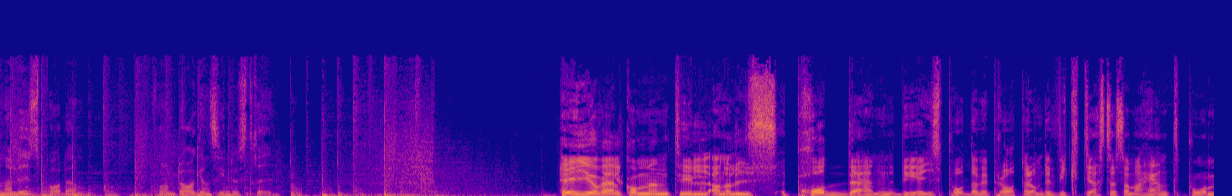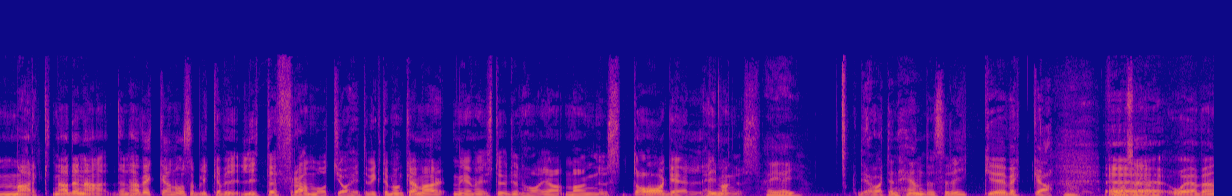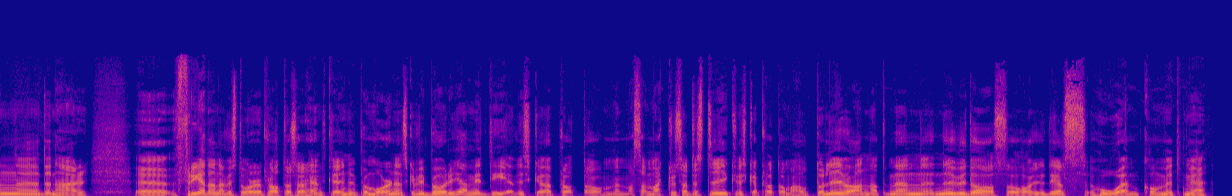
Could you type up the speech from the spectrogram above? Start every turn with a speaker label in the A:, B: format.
A: Analyspodden från Dagens Industri.
B: Hej och välkommen till Analyspodden, DIs podd där vi pratar om det viktigaste som har hänt på marknaderna den här veckan och så blickar vi lite framåt. Jag heter Viktor Munkhammar, med mig i studion har jag Magnus Dagel. Hej Magnus!
C: Hej hej!
B: Det har varit en händelserik eh, vecka.
C: Eh,
B: och även eh, den här eh, fredagen när vi står här och pratar så har det hänt grejer nu på morgonen. Ska vi börja med det? Vi ska prata om en massa makrostatistik, vi ska prata om autoliv och annat. Men nu idag så har ju dels H&M kommit med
